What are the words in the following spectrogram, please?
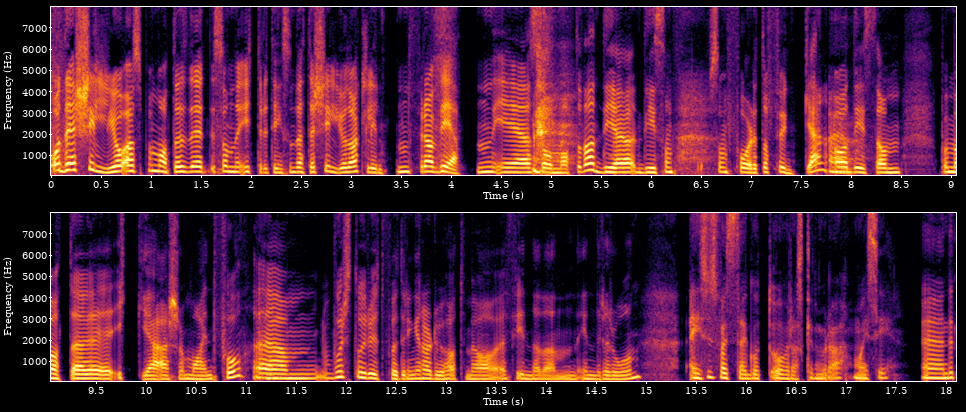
Og det skiller jo, altså på en måte, det, sånne ytre ting som dette skiller jo da Clinton fra hveten i så måte, da. De, de som, som får det til å funke, og de som på en måte ikke er så mindful. Um, hvor store utfordringer har du hatt med å finne den indre roen? Jeg syns faktisk det har gått overraskende bra, må jeg si. eh, det,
